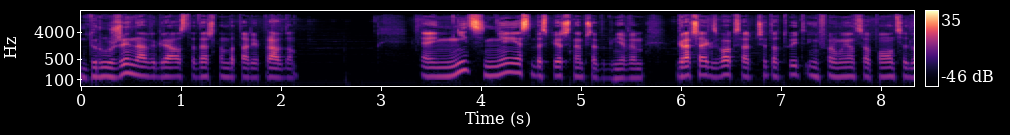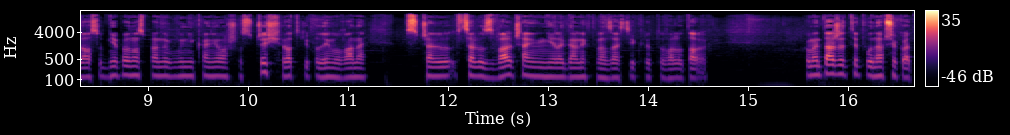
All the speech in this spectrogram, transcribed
drużyna wygrała ostateczną batalię prawdą. E, nic nie jest bezpieczne przed gniewem gracza Xboxa, czy to tweet informujący o pomocy dla osób niepełnosprawnych w unikaniu oszustw, czy środki podejmowane w celu, w celu zwalczania nielegalnych transakcji kryptowalutowych. Komentarze typu na przykład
